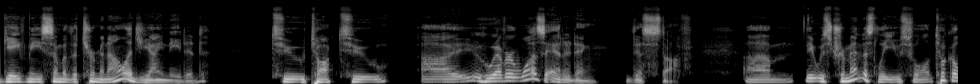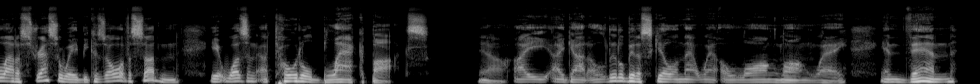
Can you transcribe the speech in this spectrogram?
gave me some of the terminology I needed to talk to uh, whoever was editing this stuff. Um, it was tremendously useful. It took a lot of stress away because all of a sudden it wasn't a total black box. You know, I, I got a little bit of skill and that went a long, long way. And then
